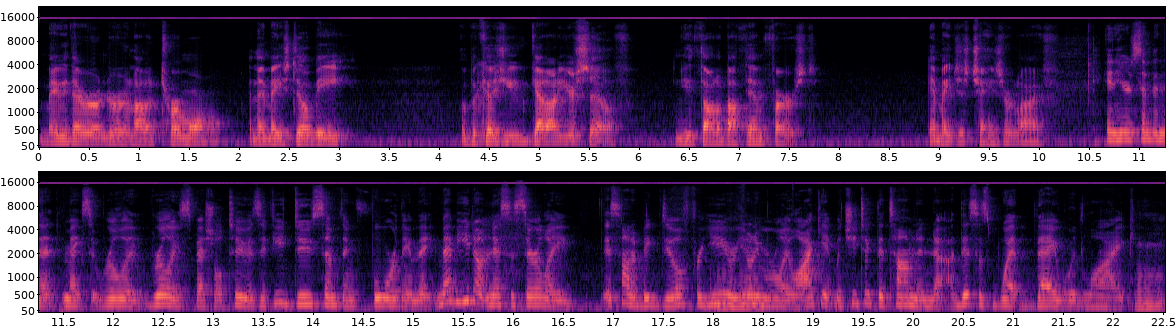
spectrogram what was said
maybe they were under a lot of turmoil, and they may still be. But because you got out of yourself and you thought about them first, it may just change their life. And here's something that makes it really, really special too: is if you do something for them that maybe you don't necessarily, it's not a big deal for you, or you don't mm-hmm. even really like it, but you took the time to know this is what they would like, mm.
